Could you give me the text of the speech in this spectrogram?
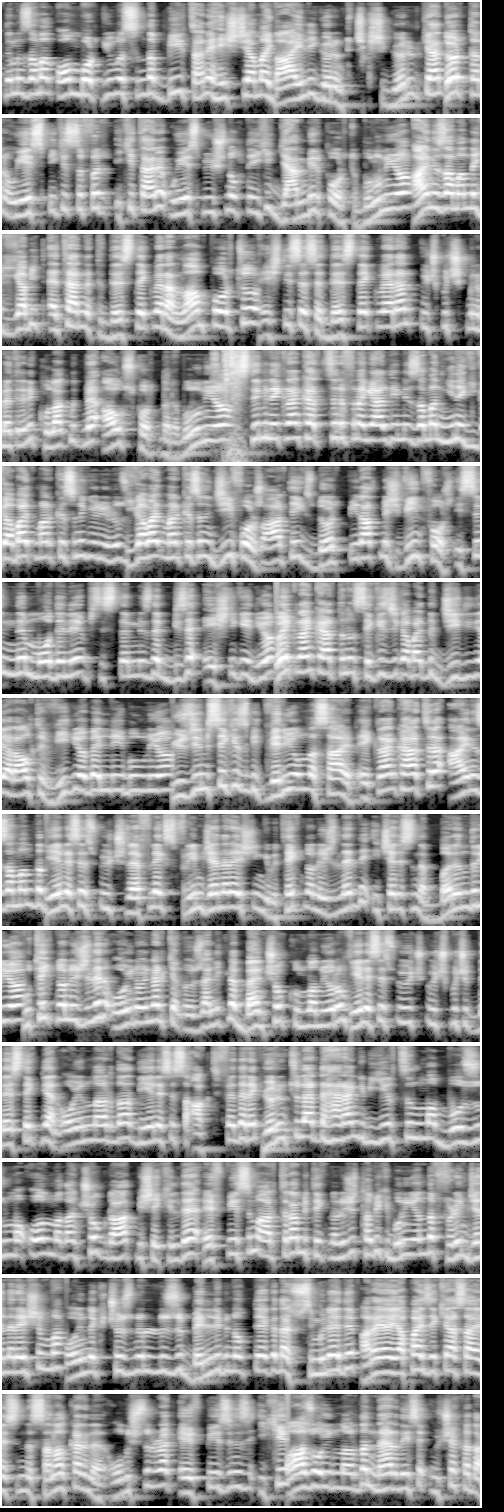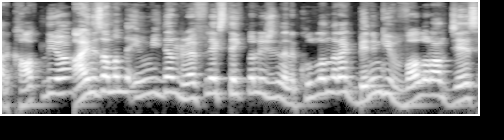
baktığımız zaman onboard yuvasında bir tane HDMI dahili görüntü çıkışı görürken 4 tane USB 2.0, 2 tane USB 3.2 Gen 1 portu bulunuyor. Aynı zamanda Gigabit Ethernet'e destek veren LAN portu, HD ses'e destek veren 3.5 mm'lik kulaklık ve AUX portları bulunuyor. Sistemin ekran kartı tarafına geldiğimiz zaman yine Gigabyte markasını görüyoruz. Gigabyte markasının GeForce RTX 4160 WindForce isimli modeli sistemimizde bize eşlik ediyor. Bu ekran kartının 8 GB'lık GDDR6 video belleği bulunuyor. 128 bit veri yoluna sahip ekran kartı aynı zamanda DLSS 3, Reflex, Frame Generation gibi teknolojileri de içerisinde barındırıyor. Bu teknolojileri oyun oynarken özellikle ben çok kullanıyorum. DLSS 3, 3.5 destekleyen oyunlarda DLSS'i aktif ederek görüntülerde herhangi bir yırtılma, bozulma olmadan çok rahat bir şekilde FPS'imi artıran bir teknoloji. Tabii ki bunun yanında Frame Generation var. Oyundaki çözünürlüğünüzü belli bir noktaya kadar simüle edip araya yapay zeka sayesinde sanal kareler oluşturarak FPS'inizi 2 bazı oyunlarda neredeyse 3'e kadar katlıyor. Aynı zamanda Nvidia'nın refleks teknolojilerini kullanarak benim gibi Valorant, CS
